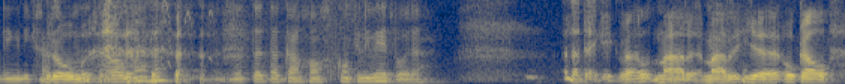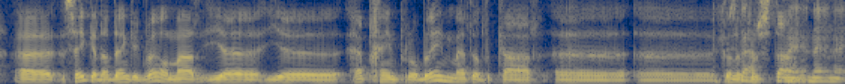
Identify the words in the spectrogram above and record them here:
dingen die ik ga Dromen. dromen dat, dat, dat kan gewoon gecontinueerd worden. Dat denk ik wel. Maar, maar je ook al, eh, zeker dat denk ik wel. Maar je, je hebt geen probleem met elkaar eh, eh, kunnen verstaan. Nee, nee, nee.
